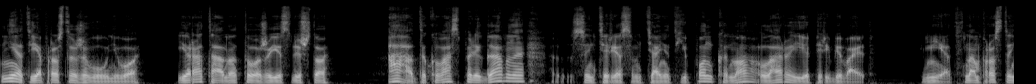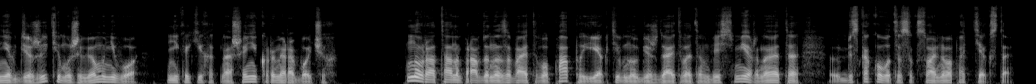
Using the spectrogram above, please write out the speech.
«Нет, я просто живу у него. И Ротана тоже, если что». «А, так у вас полигамная...» — с интересом тянет японка, но Лара ее перебивает. «Нет, нам просто негде жить, и мы живем у него. Никаких отношений, кроме рабочих». Ну, Ротана, правда, называет его папой и активно убеждает в этом весь мир, но это без какого-то сексуального подтекста.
